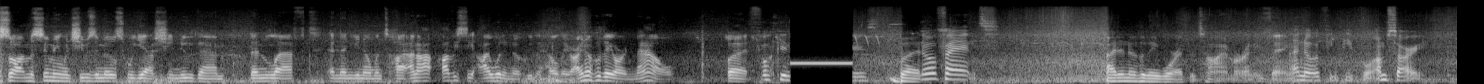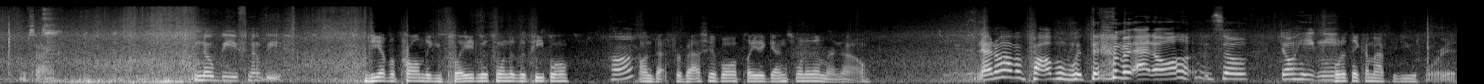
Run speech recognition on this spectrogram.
So I'm assuming when she was in middle school, yeah, she knew them, then left, and then you know went to high. And I, obviously, I wouldn't know who the hell they are. I know who they are now, but Fucking. but No offense. I didn't know who they were at the time or anything. I know a few people. I'm sorry. I'm sorry. No beef, no beef. Do you have a problem that you played with one of the people Huh? on for basketball? Played against one of them or no? I don't have a problem with them at all. So don't hate me. What if they come after you for it?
